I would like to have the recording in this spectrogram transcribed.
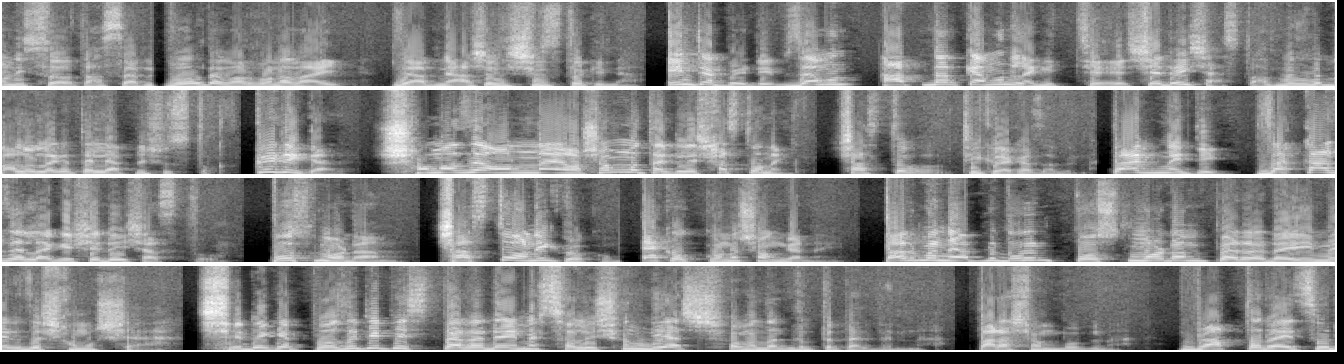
অনিশ্চয়তা আছে। বলতে পারব না ভাই যে আপনি আসলে সুস্থ কিনা। ইন্টারপ্রেটিভ যেমন আপনার কেমন লাগিচ্ছে সেটাই স্বাস্থ্য। আপনার যদি ভালো লাগে, তাহলে আপনি সুস্থ। ক্রিটিক্যাল সমাজে অন্যায় অসাম্য থাকলে স্বাস্থ্য নেই। স্বাস্থ্য ঠিক রাখা যাবে না। প্রাগমেটিক যা কাজে লাগে সেটাই স্বাস্থ্য। পোস্টমডার্ন স্বাস্থ্য অনেক রকম, একক কোনো সংজ্ঞা নাই। তার মানে আপনি ধরেন পোস্টমডার্ন প্যারাডাইমের যে সমস্যা, সেটাকে পজিটিভিস্ট প্যারাডাইমের সলিউশন দিয়ে সমাধান করতে পারবেন না। পারা সম্ভব না। ব্রাত্য রায়চুর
